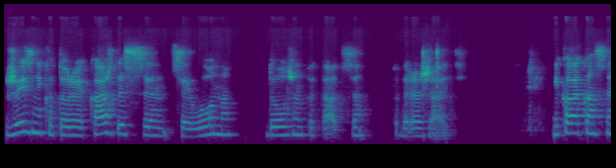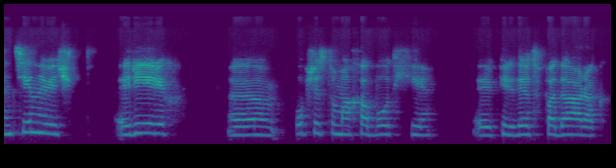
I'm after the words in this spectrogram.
жизнь, которой каждый сын Цейлона должен пытаться подражать. Николай Константинович Рерих э, обществу Махабодхи э, передает в подарок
